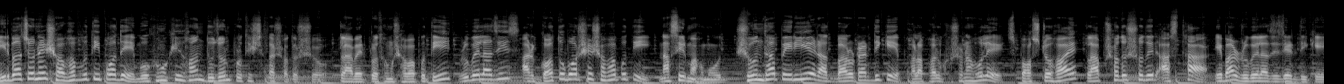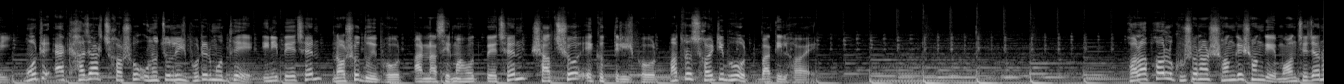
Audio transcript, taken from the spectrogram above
নির্বাচনে সভাপতি পদে মুখোমুখি হন দুজন প্রতিষ্ঠাতা সদস্য। ক্লাবের প্রথম সভাপতি রুবেল আজিজ আর গত বর্ষের সভাপতি নাসির মাহমুদ। সন্ধ্যা পেরিয়ে রাত বারোটার দিকে ফলাফল ঘোষণা হলে স্পষ্ট হয়, ক্লাব সদস্যদের আস্থা এবার রুবেল আজিজের দিকেই। মোট এক হাজার ছশো উনচল্লিশ ভোটের মধ্যে তিনি পেয়েছেন নশো দুই ভোট আর নাসির মাহমুদ পেয়েছেন সাতশো একত্রিশ ভোট। মাত্র ছয়টি ভোট বাতিল হয়। ফলাফল ঘোষণার সঙ্গে সঙ্গে মঞ্চে যেন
